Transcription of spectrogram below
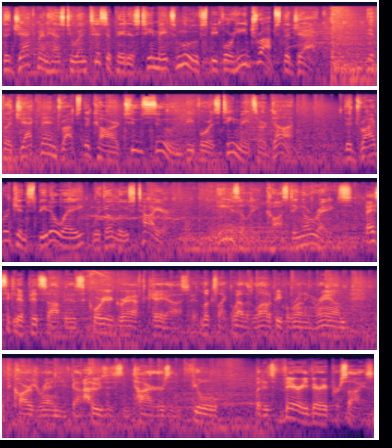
the jackman has to anticipate his teammates' moves before he drops the jack. If a jackman drops the car too soon before his teammates are done, the driver can speed away with a loose tire, easily costing a race. Basically, a pit stop is choreographed chaos. It looks like, well, there's a lot of people running around. If the cars around you, you've got hoses and tires and fuel, but it's very, very precise.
